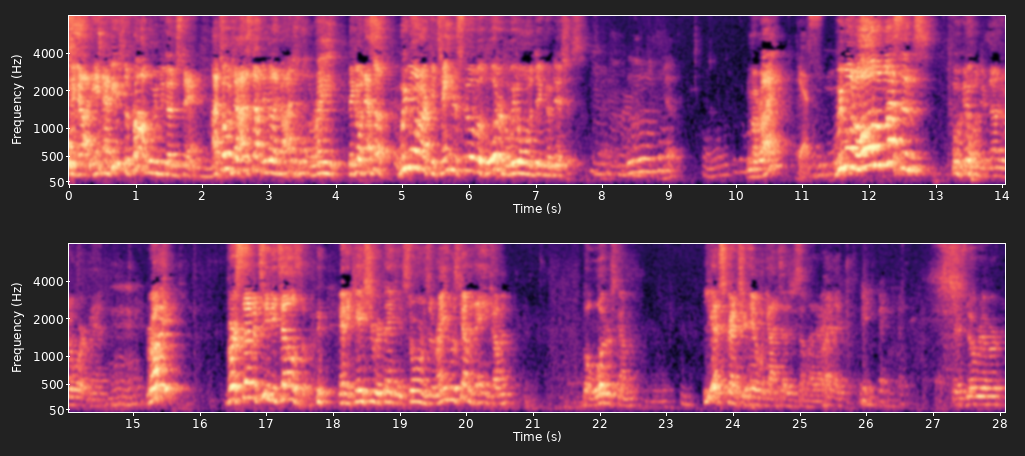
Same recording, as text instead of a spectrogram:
to God. And now here's the problem we need to understand. I told you I just stopped to be like, no, I just want the rain. They go, that's us. We want our containers filled with water, but we don't want to dig no ditches. Mm-hmm. Am I right? Yes. We want all the blessings, but we don't want to do none of the work, man. Right? Verse 17, he tells them, and in case you were thinking storms and rain was coming, they ain't coming. But water's coming. You gotta scratch your head when God tells you something like that, right? Like, there's no river.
